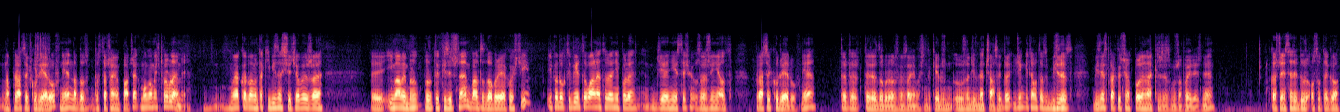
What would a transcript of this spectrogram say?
na pracy kurierów, nie? Na do, dostarczaniu paczek, mogą mieć problemy. My akurat mamy taki biznes sieciowy, że y, i mamy pro- produkty fizyczne bardzo dobrej jakości i produkty wirtualne, które nie, gdzie nie jesteśmy uzależnieni od pracy kurierów, nie? To to też jest dobre rozwiązanie, właśnie takie róż- różne dziwne czasy. To, dzięki temu to jest biznes, biznes praktycznie odporny na kryzys, można powiedzieć, nie? Tylko, że niestety dużo osób tego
